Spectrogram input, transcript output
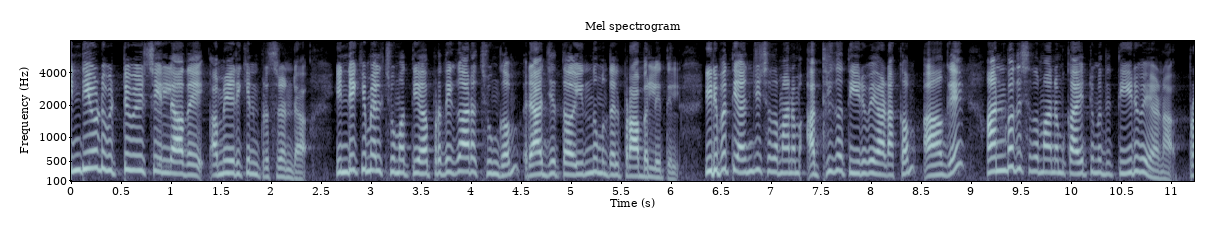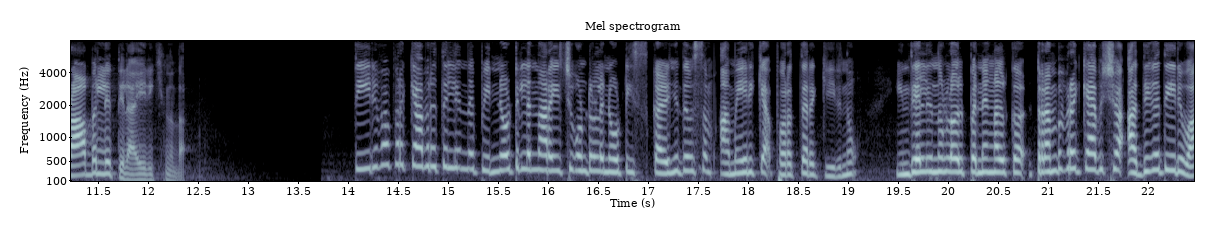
ഇന്ത്യയോട് വിട്ടുവീഴ്ചയില്ലാതെ American president. ഇന്ത്യയ്ക്ക് മേൽ ചുമത്തിയ പ്രതികാര ചുങ്കം രാജ്യത്ത് ഇന്നു മുതൽ പ്രാബല്യത്തിൽ. ഇരുപത്തിയഞ്ച് ശതമാനം അധിക തീരുവയടക്കം ആകെ അൻപത് ശതമാനം കയറ്റുമതി തീരുവയാണ് പ്രാബല്യത്തിലായിരിക്കുന്നത്. തീരുവ പ്രഖ്യാപനത്തിൽ നിന്ന് പിന്നോട്ടില്ലെന്ന് അറിയിച്ചുകൊണ്ടുള്ള നോട്ടീസ് കഴിഞ്ഞ ദിവസം അമേരിക്ക പുറത്തിറക്കിയിരുന്നു. ഇന്ത്യയിൽ നിന്നുള്ള ഉൽപ്പന്നങ്ങൾക്ക് ട്രംപ് പ്രഖ്യാപിച്ച അധിക തീരുവ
